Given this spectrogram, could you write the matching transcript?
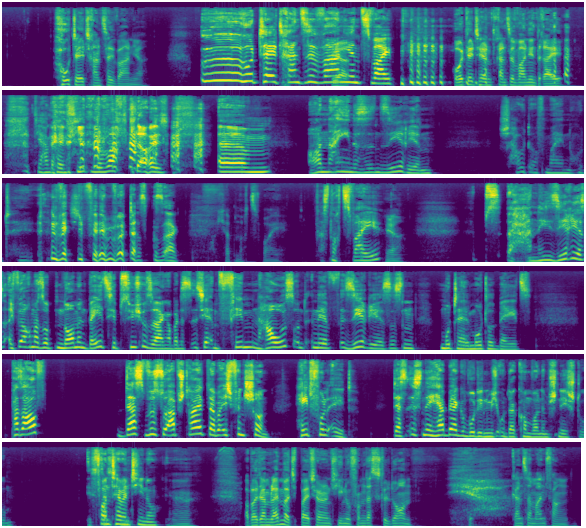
Hotel Transylvania. Uh, Hotel Transylvanien 2. Hotel Transylvanien 3. Die haben keinen vierten gemacht, glaube ich. Ähm, oh nein, das sind Serien. Schaut auf mein Hotel. In welchem Film wird das gesagt? Oh, ich habe noch zwei. Du hast noch zwei. Ja. Pss, ah, nee, die Serie ist, ich will auch immer so Norman Bates hier Psycho sagen, aber das ist ja im Film ein Haus und in der Serie ist es ein Motel, Motel Bates. Pass auf, das wirst du abstreiten, aber ich finde schon. Hateful Eight. Das ist eine Herberge, wo die nämlich unterkommen wollen im Schneesturm. Ist Von Tarantino. Nicht, ja. Aber dann bleiben wir bei Tarantino, From Dusk Till Dawn. Ja. Ganz am Anfang.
